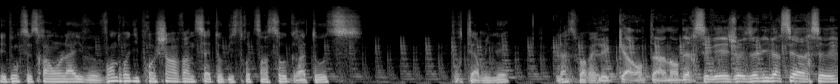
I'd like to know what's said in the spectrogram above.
Et donc, ce sera en live vendredi prochain, 27 au bistrot de Saint-Sau, gratos, pour terminer la soirée. Les 41 ans d'RCV, joyeux anniversaire RCV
